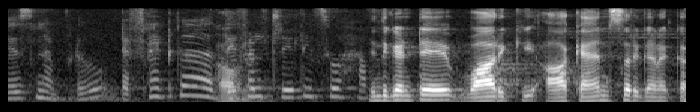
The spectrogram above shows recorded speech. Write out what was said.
చేసినప్పుడు డెఫినెట్గా ఎందుకంటే వారికి ఆ క్యాన్సర్ గనక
